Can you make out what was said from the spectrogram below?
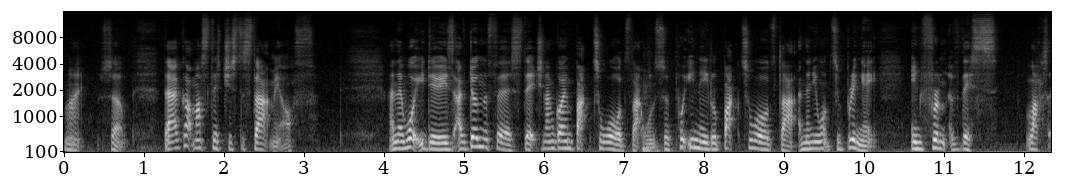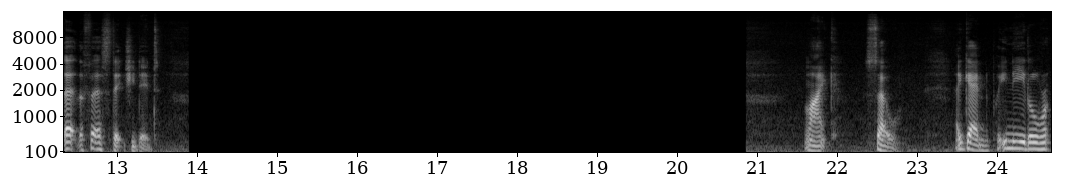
right so there I've got my stitches to start me off. And then what you do is I've done the first stitch and I'm going back towards that one. So put your needle back towards that and then you want to bring it in front of this last uh, the first stitch you did like so. Again, put your needle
